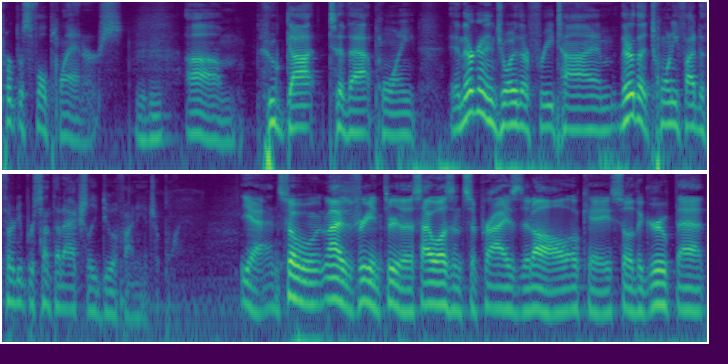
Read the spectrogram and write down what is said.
purposeful planners um, who got to that point, and they're going to enjoy their free time. They're the 25 to 30 percent that actually do a financial plan. Yeah, and so when I was reading through this, I wasn't surprised at all. Okay, so the group that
